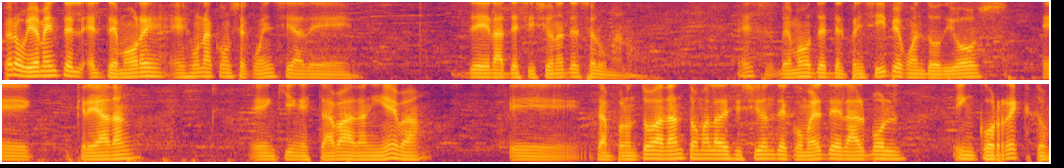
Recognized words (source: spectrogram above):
Pero obviamente el, temor es, una consecuencia de, de las decisiones del ser humano. Vemos desde el principio cuando Dios eh, crea a Adán en quien estaba Adán y Eva. Eh, tan pronto Adán toma la decisión de comer del árbol incorrecto,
